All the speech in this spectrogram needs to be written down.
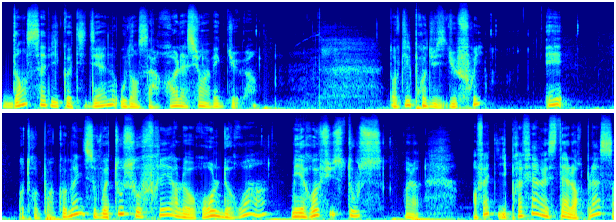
dans sa vie quotidienne ou dans sa relation avec Dieu. Hein. Donc ils produisent du fruit. Et, autre point commun, ils se voient tous offrir leur rôle de roi, hein, mais ils refusent tous. Voilà. En fait, ils préfèrent rester à leur place.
